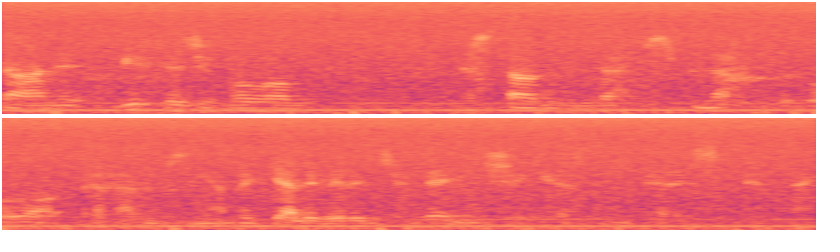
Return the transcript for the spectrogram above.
Yani birtecik babam Estağfirullah, Bismillah babam Efendimizin yanında geliverince iyi şekersin perisinden.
